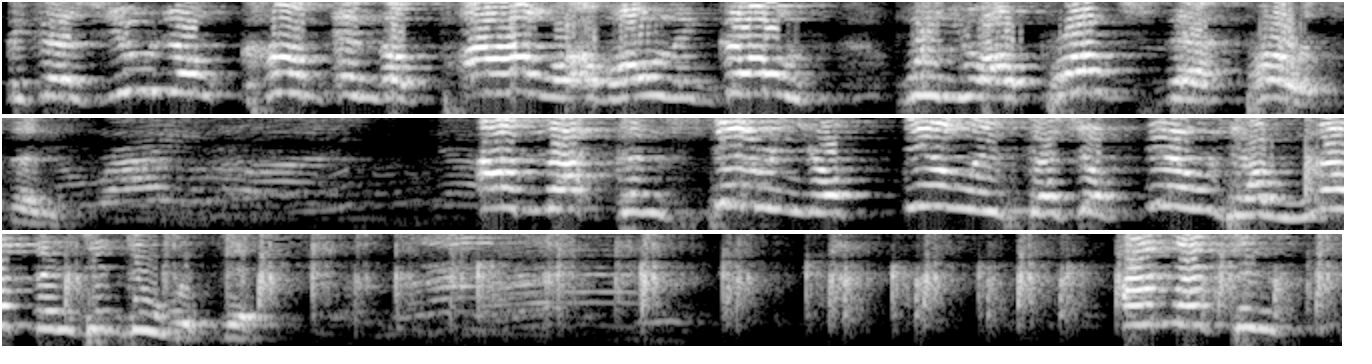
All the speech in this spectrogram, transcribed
Because you don't come in the power of Holy Ghost when you approach that person. Right. Yeah. I'm not considering your feelings because your feelings have nothing to do with this. I'm not con- I'm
